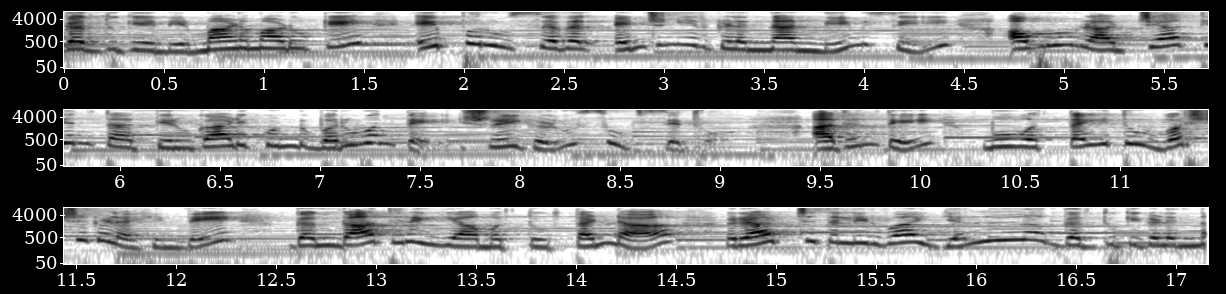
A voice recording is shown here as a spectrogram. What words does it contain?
ಗದ್ದುಗೆ ನಿರ್ಮಾಣ ಮಾಡೋಕೆ ಇಬ್ಬರು ಸಿವಿಲ್ ಎಂಜಿನಿಯರ್ಗಳನ್ನ ನೇಮಿಸಿ ಅವರು ರಾಜ್ಯಾದ್ಯಂತ ತಿರುಗಾಡಿಕೊಂಡು ಬರುವಂತೆ ಶ್ರೀಗಳು ಸೂಚಿಸಿದ್ರು. ಅದಂತೆ ಮೂವತ್ತೈದು ವರ್ಷಗಳ ಹಿಂದೆ ಗಂಗಾಧರಯ್ಯ ಮತ್ತು ತಂಡ ರಾಜ್ಯದಲ್ಲಿರುವ ಎಲ್ಲ ಗದ್ದುಗೆಗಳನ್ನ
